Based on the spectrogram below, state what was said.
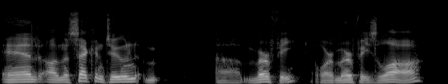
And on the second tune, uh, Murphy, or Murphy's Law,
